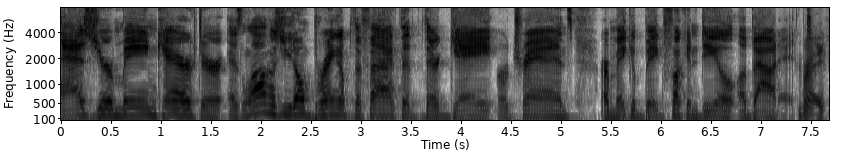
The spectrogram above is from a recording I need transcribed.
as your main character as long as you don't bring up the fact that they're gay or trans or make a big fucking deal about it. Right.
